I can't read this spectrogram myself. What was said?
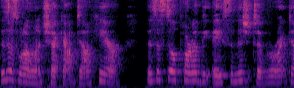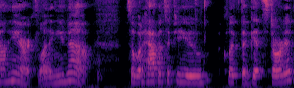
this is what I want to check out down here. This is still part of the ACE initiative right down here. It's letting you know. So what happens if you click the get started?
